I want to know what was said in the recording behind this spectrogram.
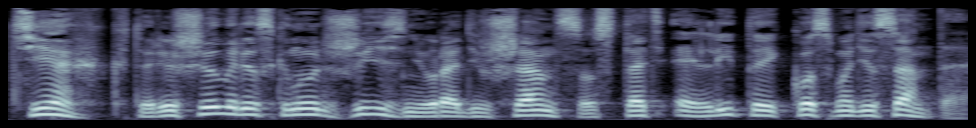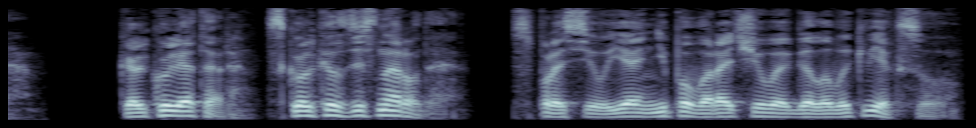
Тех, кто решил рискнуть жизнью ради шанса стать элитой космодесанта. «Калькулятор, сколько здесь народа?» — спросил я, не поворачивая головы к Вексу.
